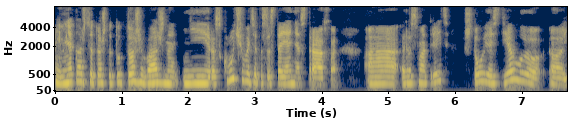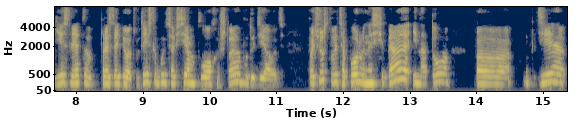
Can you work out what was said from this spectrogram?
И мне кажется, то, что тут тоже важно не раскручивать это состояние страха, а рассмотреть, что я сделаю, а, если это произойдет. Вот если будет совсем плохо, что я буду делать? Почувствовать опору на себя и на то, а, где,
